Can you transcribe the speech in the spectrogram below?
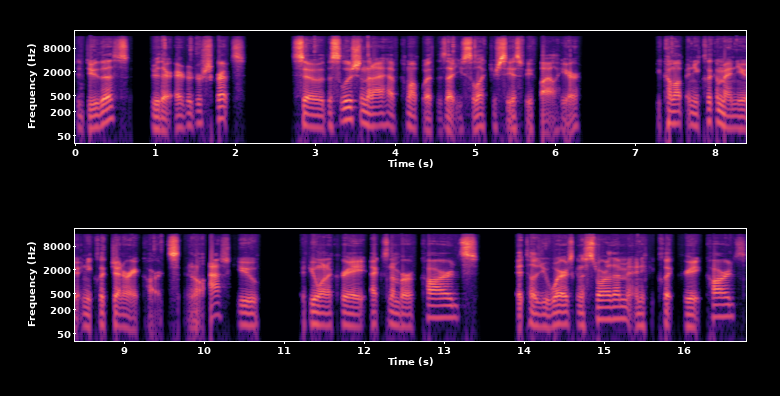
to do this through their editor scripts. So the solution that I have come up with is that you select your CSV file here. You come up and you click a menu and you click generate cards. And it'll ask you if you want to create X number of cards. It tells you where it's going to store them. And if you click create cards,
